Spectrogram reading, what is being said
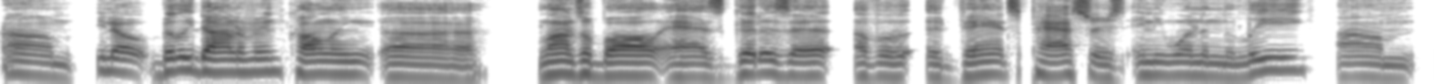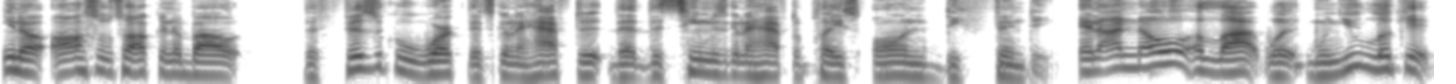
um, you know, Billy Donovan calling uh Lonzo Ball as good as a of an advanced passer as anyone in the league. Um, you know, also talking about the physical work that's going to have to that this team is going to have to place on defending. And I know a lot what when you look at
